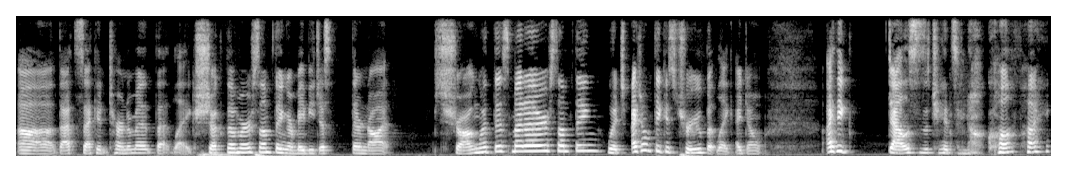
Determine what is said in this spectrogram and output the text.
uh that second tournament that like shook them or something or maybe just they're not strong with this meta or something, which I don't think is true, but like I don't I think Dallas has a chance of not qualifying.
